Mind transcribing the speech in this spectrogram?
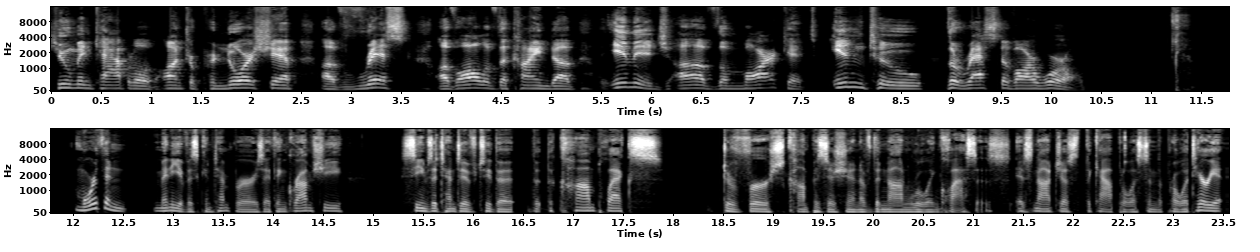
human capital, of entrepreneurship, of risk, of all of the kind of image of the market into the rest of our world. More than many of his contemporaries, I think Gramsci seems attentive to the, the, the complex diverse composition of the non ruling classes. It's not just the capitalists and the proletariat.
